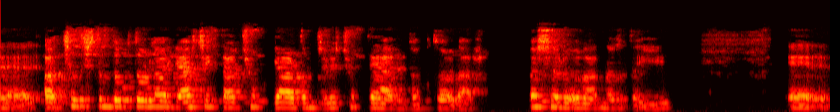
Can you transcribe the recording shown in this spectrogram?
Ee, çalıştığım doktorlar gerçekten çok yardımcı ve çok değerli doktorlar. Başarı oranları da iyi. Ee,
